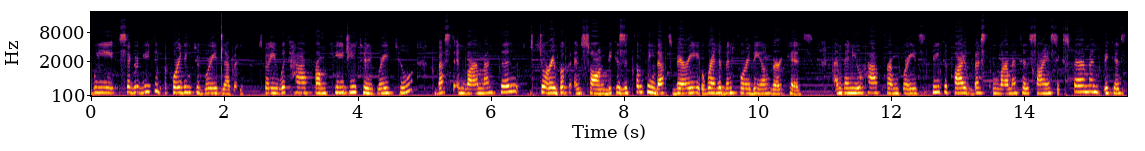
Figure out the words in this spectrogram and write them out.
we segregated according to grade level. So you would have from KG to grade 2, best environmental, storybook, and song because it's something that's very relevant for the younger kids. And then you have from grades three to five best environmental science experiment because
